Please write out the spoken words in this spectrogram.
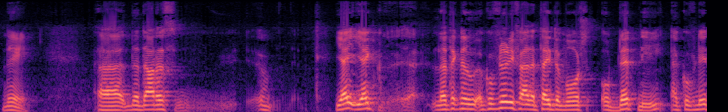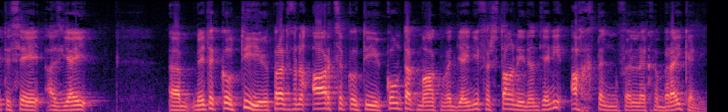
Nê. Nee. Uh dat daar is uh, jy jy laat ek nou ek hoef nou nie verder tyd te mors op dit nie. Ek hoef net te sê as jy um, met 'n kultuur, praat van 'n aardse kultuur, kontak maak wat jy nie verstaan nie, dan jy nie agting vir hulle gebruike nie.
